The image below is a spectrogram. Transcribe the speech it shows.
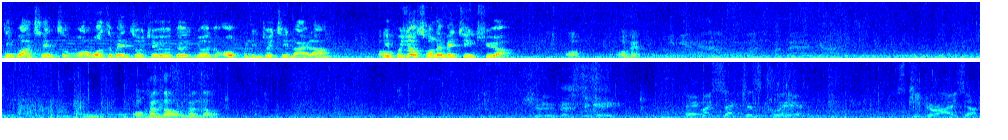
你往前走，往我这边走，就有一个有一个 opening 就进来啦。哦你不需要从那边进去啊。哦，OK。我看到，我看到。Should investigate. Hey, my sector's clear. Just keep your eyes up.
